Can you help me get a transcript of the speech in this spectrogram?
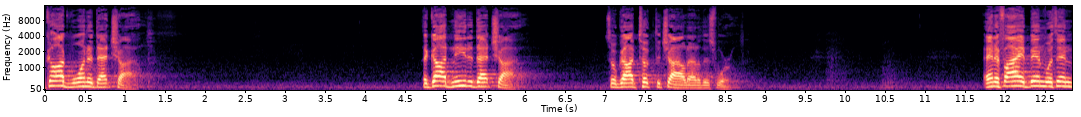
God wanted that child. That God needed that child. So God took the child out of this world. And if I had been within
